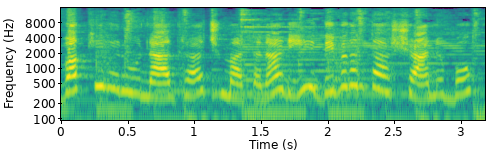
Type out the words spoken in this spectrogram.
ವಕೀಲರು ನಾಗರಾಜ್ ಮಾತನಾಡಿ, ದಿವಂಗತ ಶಾನುಭೋಗ್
